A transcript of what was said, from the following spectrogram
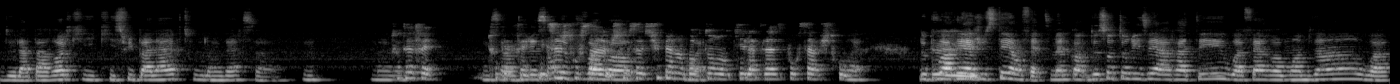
de la parole qui qui suit pas l'acte ou l'inverse. Hmm. Tout à fait. Tout à fait. Et ça, je trouve ça, je trouve ça super important qu'il y ait la place pour ça, je trouve. de pouvoir réajuster en fait, même quand, de s'autoriser à rater ou à faire euh, moins bien ou à,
